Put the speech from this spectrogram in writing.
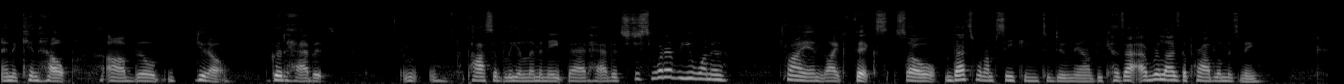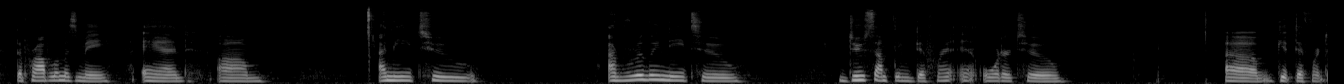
and it can help uh, build you know good habits, possibly eliminate bad habits, just whatever you want to try and like fix. So that's what I'm seeking to do now because I, I realize the problem is me. The problem is me, and um, I need to, I really need to do something different in order to um, get different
